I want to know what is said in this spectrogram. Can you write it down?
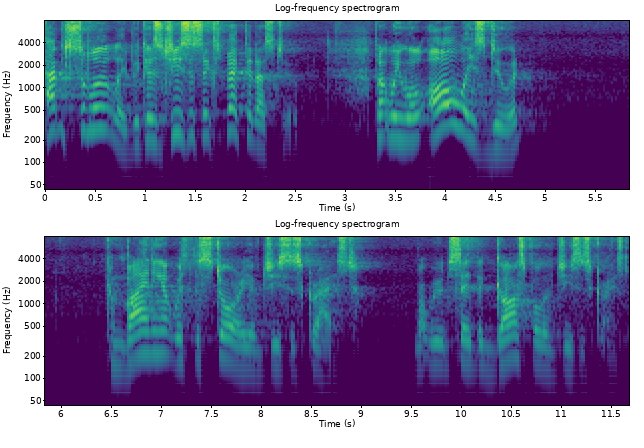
absolutely, because Jesus expected us to. But we will always do it combining it with the story of Jesus Christ, what we would say the gospel of Jesus Christ.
